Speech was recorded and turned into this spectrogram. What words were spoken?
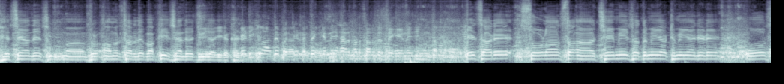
ਹਿੱਸਿਆਂ ਦੇ ਅੰਮ੍ਰਿਤਸਰ ਦੇ ਬਾਕੀ ਹਿੱਸਿਆਂ ਦੇ ਵਿੱਚ ਵੀ ਜਾਰੀ ਰੱਖਿਆ ਕਿਹੜੀ ਕਲਾਸ ਦੇ ਬੱਚੇ ਨੇ ਤੇ ਕਿੰਨੇ ਹੈਲਮਟ ਸਰ ਦਿੱਤੇ ਗਏ ਨੇ ਜੀ ਹੁਣ ਤੱਕ? ਇਹ ਸਾਰੇ 16 6ਵੀਂ 7ਵੀਂ 8ਵੀਂ ਆ ਜਿਹੜੇ ਉਸ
